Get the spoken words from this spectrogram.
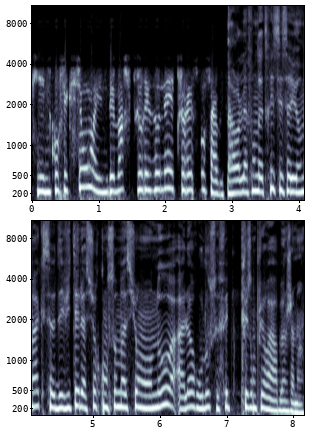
qui est une confection et une démarche plus raisonnée et plus responsable. Alors la fondatrice essaye au max d'éviter la surconsommation en eau à l'heure où l'eau se fait de plus en plus rare, Benjamin.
